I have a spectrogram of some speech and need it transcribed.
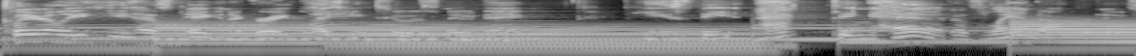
Clearly, he has taken a great liking to his new name. He's the acting head of land operatives,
